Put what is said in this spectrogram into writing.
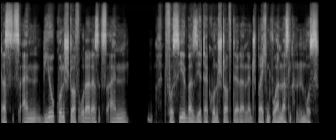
das ist ein Biokunststoff oder das ist ein fossilbasierter Kunststoff, der dann entsprechend woanders landen muss.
